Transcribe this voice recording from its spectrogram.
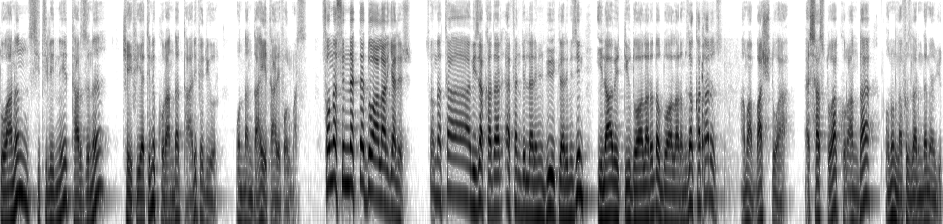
duanın stilini, tarzını, keyfiyetini Kur'an'da tarif ediyor. Ondan daha iyi tarif olmaz. Sonra sünnette dualar gelir. Sonra ta bize kadar efendilerimiz, büyüklerimizin ilave ettiği duaları da dualarımıza katarız. Ama baş dua, esas dua Kur'an'da onun lafızlarında mevcut.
